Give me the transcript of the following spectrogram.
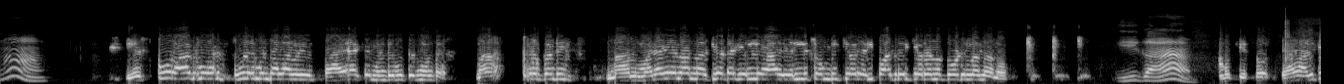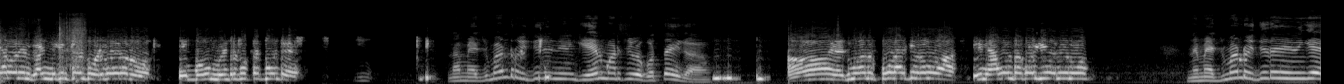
ಹ್ಮ್ ಎಷ್ಟು ಆರ್ಡರ್ ಮಾಡಿ ಸೂಳೆ ಮುಂಡಲ್ಲ ಯಾಕೆ ಮುಂಡೆ ಬಿಟ್ಟು ಮುಂಡೆ ನಾ ಅನ್ಕೊಂಡಿ ನಾನು ಮನೆಗೆ ನಾನು ಅಚ್ಚುಕಟ್ಟಾಗಿ ಎಲ್ಲಿ ಎಲ್ಲಿ ಚೊಂಬಿಕ್ಕಿಯವ್ರು ಎಲ್ಲಿ ಪಾದ್ರಿಕ್ಕಿಯವ್ರು ಅನ್ನೋದು ನೋಡಿಲ್ಲ ನಾನು. ಈಗ ಯಾವ ಅದಕ್ಕೆ ನೀನ್ ಗಂಡು ನಿಗಿರ್ಕೊಂಡು ಹೊಡೆದೇ ಇರೋದು? ನಿಮ್ಮ ಮಿಂಡ್ರಿ ಬಿಟ್ಟದ್ ಮುಂದೆ. ನಮ್ಮ ಯಜಮಾನ್ರು ಇದ್ದಿದ್ರೆ ನಿನ್ಗೆ ಏನ್ ಮಾಡ್ಸಿವೆ ಗೊತ್ತಾ ಈಗ? ಆ ಯಜಮಾನ ಫೋನ್ ಹಾಕಿದ್ರಲ್ವಾ? ನೀನ್ ಯಾವಾಗ ತಗೋಗಿವ ನೀನು? ನಮ್ಮ ಯಜಮಾನ್ರು ಇದ್ದಿದ್ರೆ ನಿನಗೆ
